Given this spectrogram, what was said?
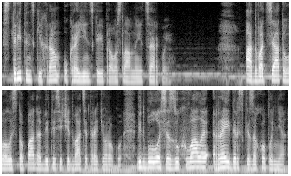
Стрітинський храм Української православної церкви. А 20 листопада 2023 року відбулося зухвале рейдерське захоплення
